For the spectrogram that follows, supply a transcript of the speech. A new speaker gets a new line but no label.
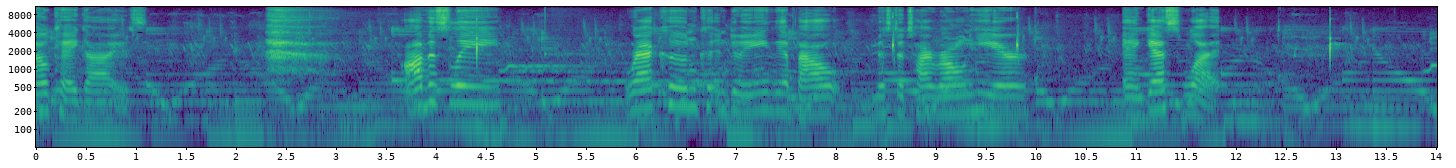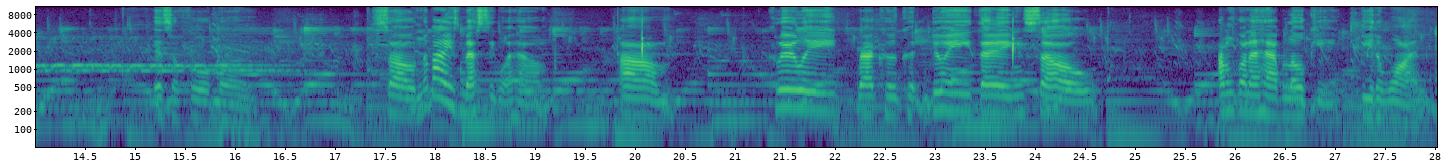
Okay, guys. Obviously, Raccoon couldn't do anything about Mr. Tyrone here. And guess what? It's a full moon. So nobody's messing with him. Um, clearly, Raccoon couldn't do anything, so I'm gonna have Loki be the one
